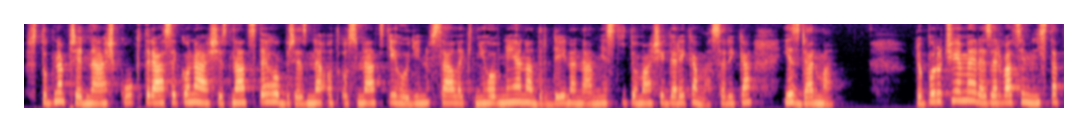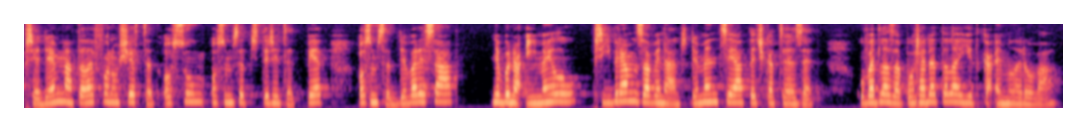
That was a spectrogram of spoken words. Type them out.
Vstup na přednášku, která se koná 16. března od 18 hodin v sále knihovny Jana Drdy na náměstí Tomáše Garika Masaryka, je zdarma. Doporučujeme rezervaci místa předem na telefonu 608 845 890 nebo na e-mailu příbram Uvedla za pořadatele Jitka Emlerová.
